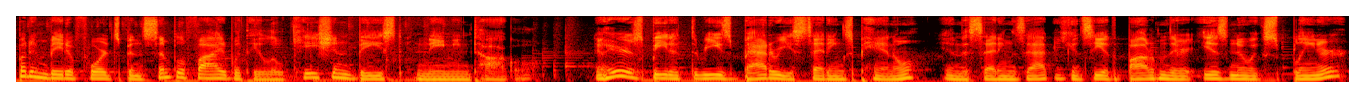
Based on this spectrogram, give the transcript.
but in beta 4 it's been simplified with a location-based naming toggle. Now here's beta 3's battery settings panel. In the settings app, you can see at the bottom there is no explainer,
